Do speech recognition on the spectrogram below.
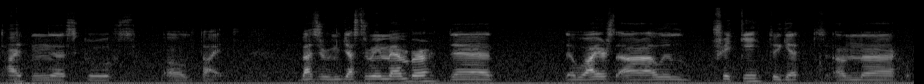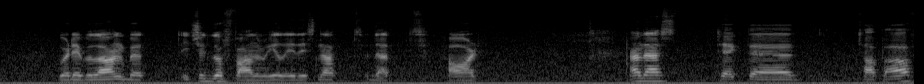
tighten the screws all tight. But just remember that the wires are a little tricky to get on uh, where they belong but it should go fun really. It is not that hard. And just take the top off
